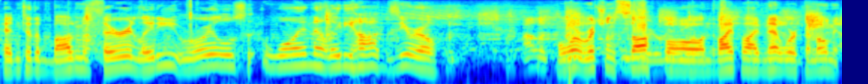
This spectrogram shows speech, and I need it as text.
Heading to the bottom of third. Lady Royals 1, Lady Hawk 0. More Richland Softball on the VYPE Live Network in a moment.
